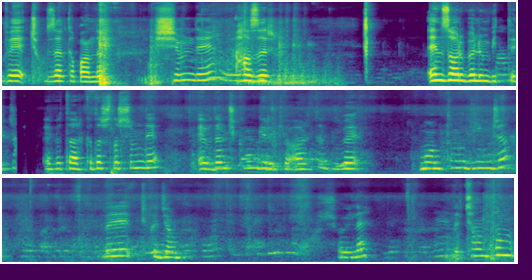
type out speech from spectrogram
ve çok güzel kapandı. Şimdi hazır. En zor bölüm bitti. Evet arkadaşlar şimdi evden çıkmam gerekiyor artık ve montumu giyineceğim ve çıkacağım. Şöyle. Ve çantam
